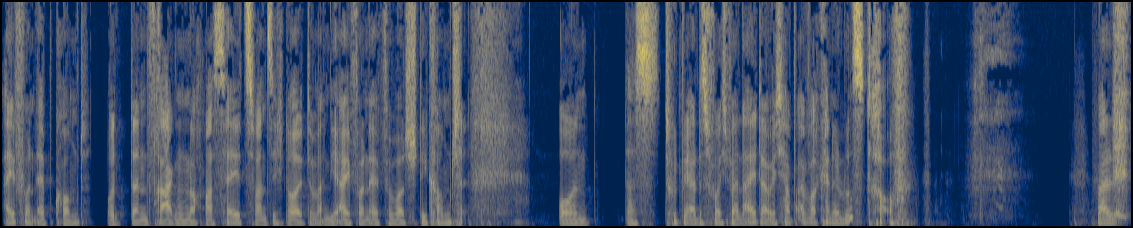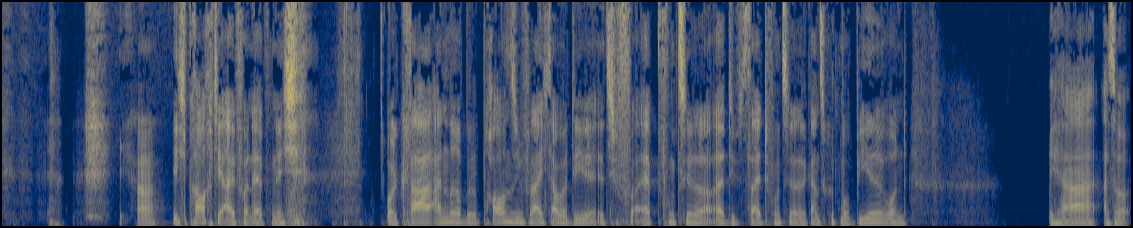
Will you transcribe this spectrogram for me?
iPhone-App kommt. Und dann fragen noch Marcel 20 Leute, wann die iPhone-App für Watch die kommt. Und das tut mir alles furchtbar leid, aber ich habe einfach keine Lust drauf. Weil ja. ich brauche die iPhone-App nicht. Und klar, andere brauchen sie vielleicht, aber die, die App funktioniert, äh, die Seite funktioniert ganz gut mobil und ja, also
